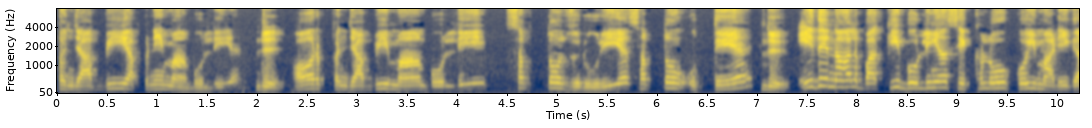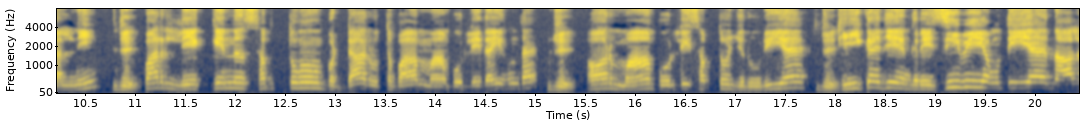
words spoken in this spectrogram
ਪੰਜਾਬੀ ਆਪਣੀ ਮਾਂ ਬੋਲੀ ਹੈ ਜੀ। ਔਰ ਪੰਜਾਬੀ ਮਾਂ ਬੋਲੀ ਸਭ ਤੋਂ ਜ਼ਰੂਰੀ ਹੈ ਸਭ ਤੋਂ ਉੱਤੇ ਹੈ। ਜੀ। ਇਹਦੇ ਨਾਲ ਬਾਕੀ ਬੋਲੀਆਂ ਸਿੱਖ ਲਓ ਕੋਈ ਮਾੜੀ ਗੱਲ ਨਹੀਂ। ਜੀ। ਪਰ ਲੇਕਿਨ ਸਭ ਤੋਂ ਵੱਡਾ ਰੁਤਬਾ ਮਾਂ ਬੋਲੀ ਦਾ ਹੀ ਹੁੰਦਾ ਹੈ। ਜੀ। ਔਰ ਮਾਂ ਬੋਲੀ ਸਭ ਤੋਂ ਜ਼ਰੂਰੀ ਹੈ। ਜੀ। ਠੀਕ ਹੈ ਜੇ ਅੰਗਰੇਜ਼ੀ ਵੀ ਆਉਂਦੀ ਹੈ ਨਾਲ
